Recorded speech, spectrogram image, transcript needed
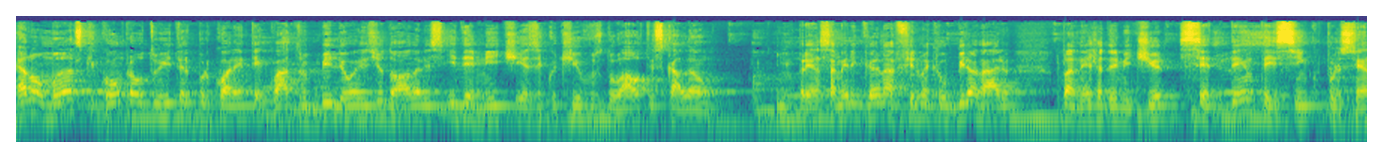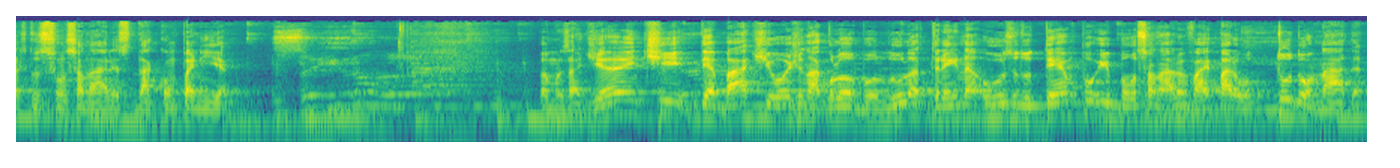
Elon Musk compra o Twitter por 44 bilhões de dólares e demite executivos do alto escalão. Imprensa americana afirma que o bilionário planeja demitir 75% dos funcionários da companhia. Vamos adiante. Debate hoje na Globo. Lula treina o uso do tempo e Bolsonaro vai para o tudo ou nada.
